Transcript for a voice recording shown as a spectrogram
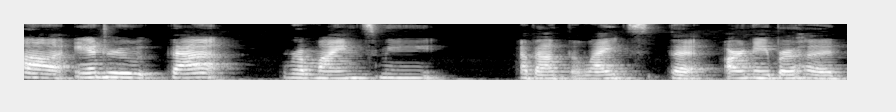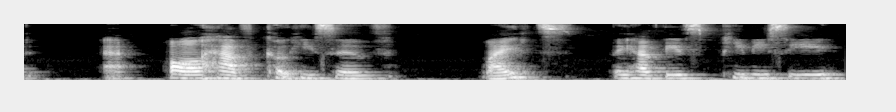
uh, Andrew, that reminds me about the lights that our neighborhood uh, all have cohesive lights. They have these PVC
